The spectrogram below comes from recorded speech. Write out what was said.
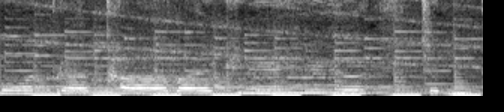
មួនប្រាថ្នាបែកគ្នាចិត្ត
